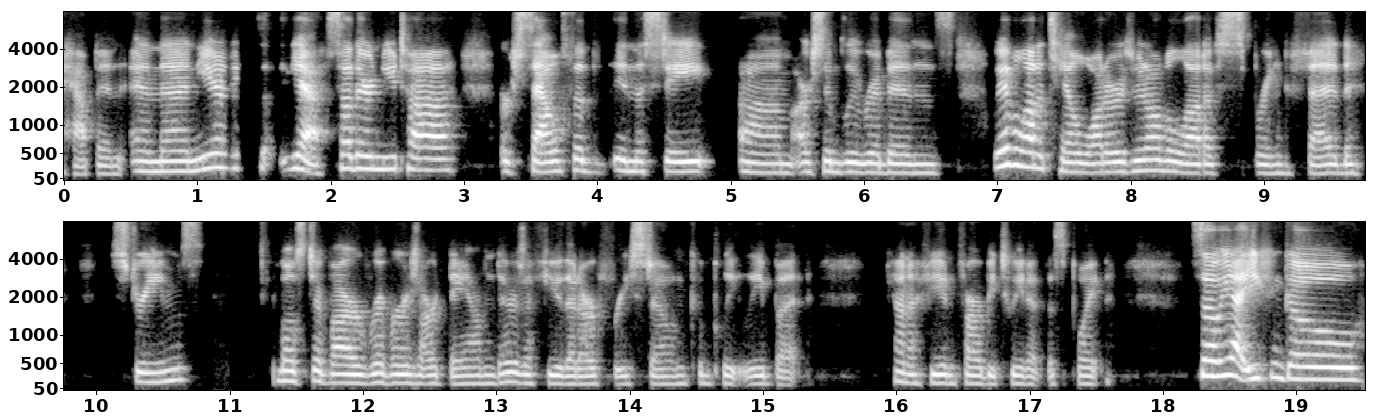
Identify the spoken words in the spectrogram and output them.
happen. And then, yeah, yeah, Southern Utah or south of in the state, um, are some blue ribbons. We have a lot of tailwaters. We don't have a lot of spring fed streams. Most of our rivers are dammed. There's a few that are freestone completely, but kind of few and far between at this point. So yeah, you can go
